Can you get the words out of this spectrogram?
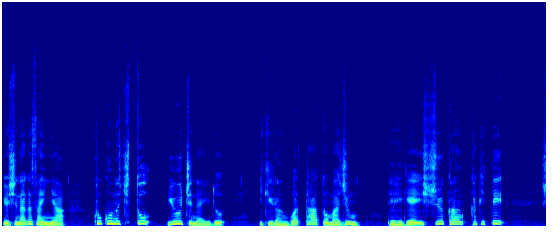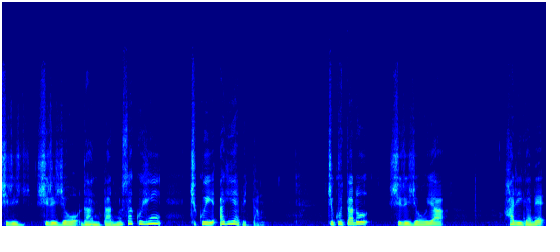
吉永さんやくくぬちと誘致ないる生きがんごたとまじゅん定芸一週間かけて首里城ランタンの作品ちくいあぎやびた。んちくたる首里城や針金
